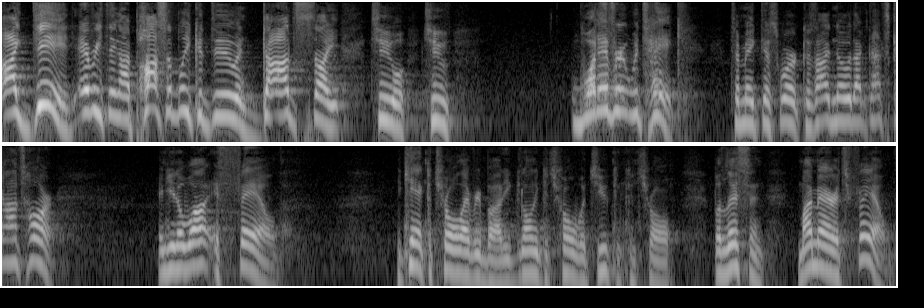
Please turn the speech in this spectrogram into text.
I did everything I possibly could do in God's sight to, to whatever it would take to make this work because I know that that's God's heart. And you know what? It failed. You can't control everybody, you can only control what you can control. But listen, my marriage failed.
